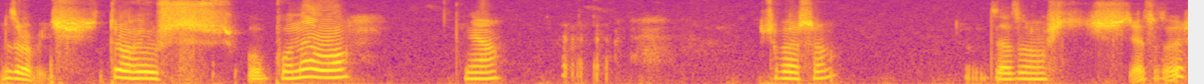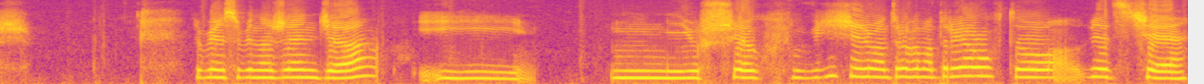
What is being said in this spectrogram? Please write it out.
zrobić. Trochę już upłynęło dnia. Przepraszam. Za tą to coś. Zrobiłem sobie narzędzia i mm, już jak widzicie, że mam trochę materiałów, to wiedzcie,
